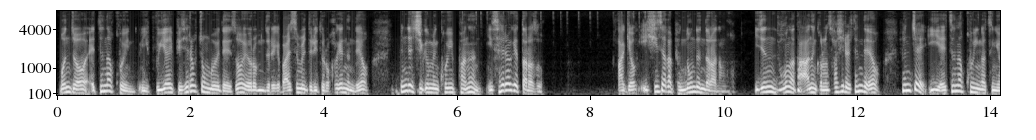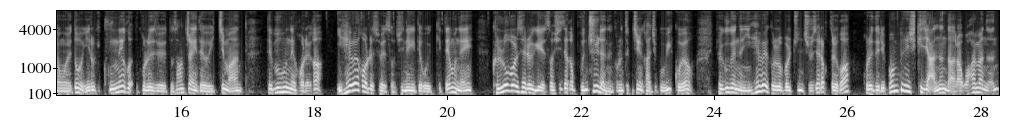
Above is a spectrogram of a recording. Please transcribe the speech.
먼저 에테나 코인 이 VIP 세력 정보에 대해서 여러분들에게 말씀을 드리도록 하겠는데요. 현재 지금은 코인파는 이 세력에 따라서 가격, 이 시세가 변동된다라는 거. 이제는 누구나 다 아는 그런 사실일 텐데요. 현재 이 에테나 코인 같은 경우에도 이렇게 국내 거- 거래소에도 상장이 되어 있지만 대부분의 거래가 이 해외 거래소에서 진행이 되고 있기 때문에 글로벌 세력에 의해서 시세가 분출되는 그런 특징을 가지고 있고요. 결국에는 이 해외 글로벌 진출 세력들과 거래들이 펌핑을 시키지 않는다라고 하면은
